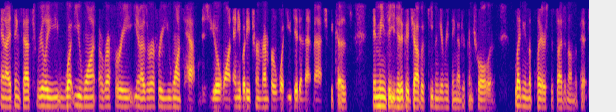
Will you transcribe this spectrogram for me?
and I think that's really what you want a referee. You know, as a referee, you want to happen is you don't want anybody to remember what you did in that match because it means that you did a good job of keeping everything under control and letting the players decide it on the pitch.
